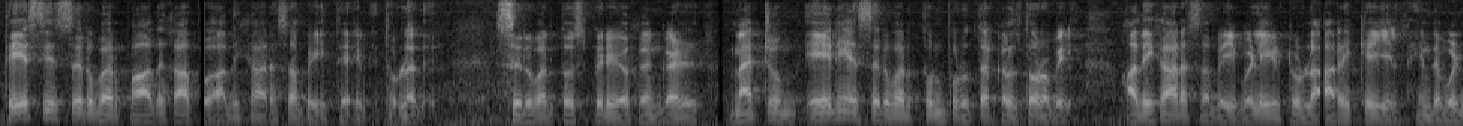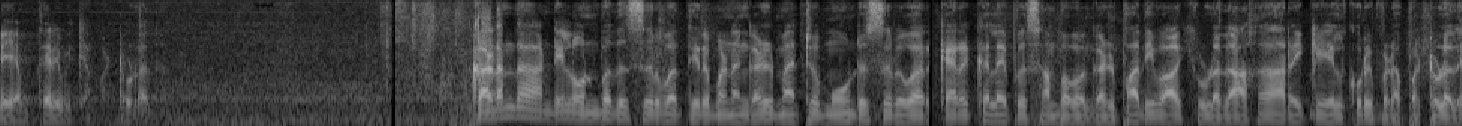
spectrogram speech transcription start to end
தேசிய சிறுவர் பாதுகாப்பு அதிகார சபை தெரிவித்துள்ளது. சிறுவர் துஷ்பிரயோகங்கள் மற்றும் ஏனைய சிறுவர் துன்புறுத்தல்கள் தொடர்பில் அதிகார சபை வெளியிட்டுள்ள அறிக்கையில் இந்த விடயம் தெரிவிக்கப்பட்டுள்ளது. கடந்த ஆண்டில் ஒன்பது சிறுவர் திருமணங்கள் மற்றும் மூன்று சிறுவர் கருக்கலைப்பு சம்பவங்கள் பதிவாகியுள்ளதாக அறிக்கையில் குறிப்பிடப்பட்டுள்ளது.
